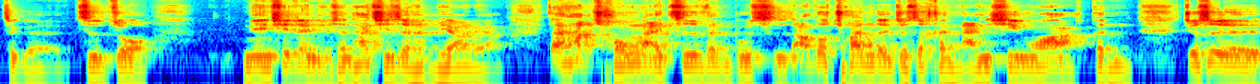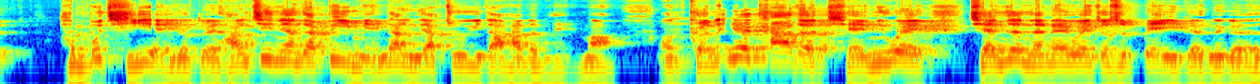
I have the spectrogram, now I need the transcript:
这个制作，年轻的女生，她其实很漂亮，但她从来脂粉不施，然后都穿的就是很男性化，很就是很不起眼，就对了，好像尽量在避免让人家注意到她的美貌。呃，可能因为她的前一位前任的那位就是被一个那个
